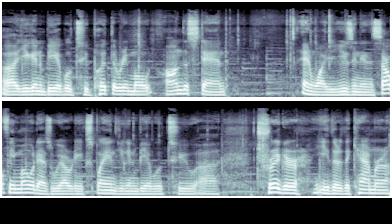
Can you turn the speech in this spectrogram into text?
Uh, you're gonna be able to put the remote on the stand and while you're using it in selfie mode, as we already explained, you're gonna be able to uh, trigger either the camera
